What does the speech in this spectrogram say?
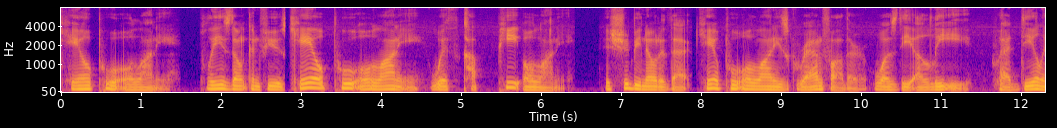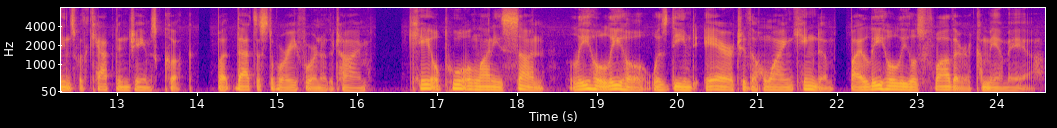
Keopuolani. Please don't confuse Keopuolani with Kapiolani. It should be noted that Keopuolani's grandfather was the Ali'i who had dealings with Captain James Cook, but that's a story for another time. Keopuolani's son, Liholiho was deemed heir to the Hawaiian kingdom by Liholiho's father, Kamehameha.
